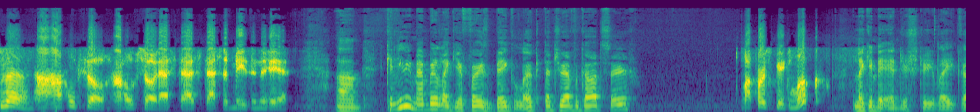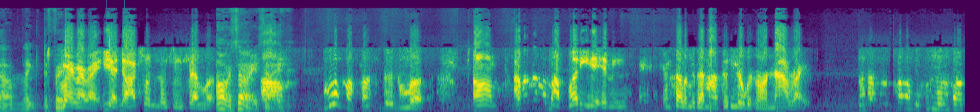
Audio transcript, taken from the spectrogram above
Man, I, I hope so. I hope so. That's that's that's amazing to hear. Um, can you remember like your first big look that you ever got, sir? My first big look. Like in the industry, like um, like the first. Right, right, right. Yeah, no, I just wanted to make sure you said look. Oh, sorry, sorry. Um, what was my first big look? Um, I remember my buddy hitting me and telling me that my video was on Nah Right. I was like, "Oh, the video was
